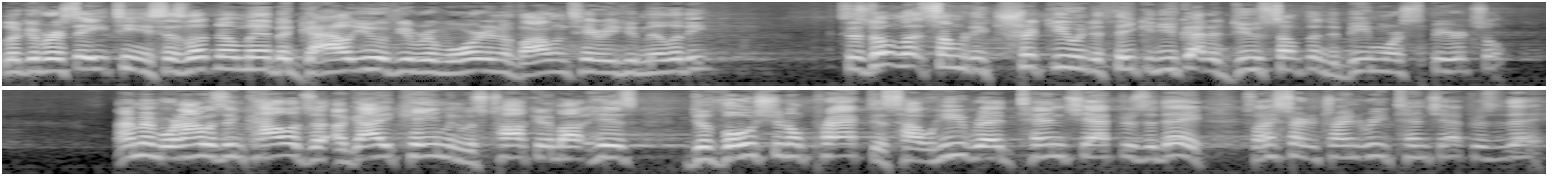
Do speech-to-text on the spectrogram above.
Look at verse 18. He says, Let no man beguile you of your reward in a voluntary humility. He says, Don't let somebody trick you into thinking you've got to do something to be more spiritual. I remember when I was in college, a guy came and was talking about his devotional practice, how he read 10 chapters a day. So I started trying to read 10 chapters a day.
